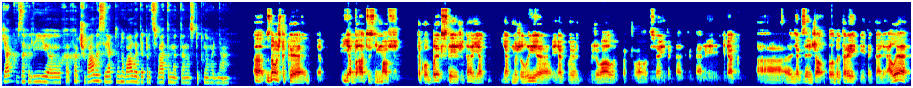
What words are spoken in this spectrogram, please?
як взагалі е, харчувалися, як планували, де працюватимете наступного дня? Знову ж таки, я багато знімав такого бекстейджу, да, як, як ми жили, е, як ми виживали, працювалися і так далі. Так далі як, як заряджали батарейки і так далі. Але е,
